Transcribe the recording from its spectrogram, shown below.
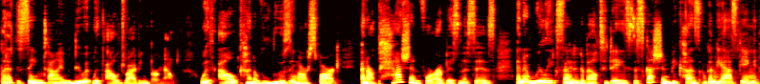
but at the same time, do it without driving burnout without kind of losing our spark and our passion for our businesses. And I'm really excited about today's discussion because I'm going to be asking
